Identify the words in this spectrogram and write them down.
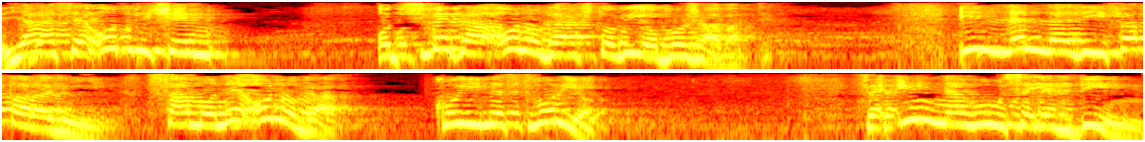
ja se odričem od svega onoga što vi obožavate. إِلَّا الَّذِي فَطَرَنِي samo ne onoga koji me stvorio fa innahu sayahdin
